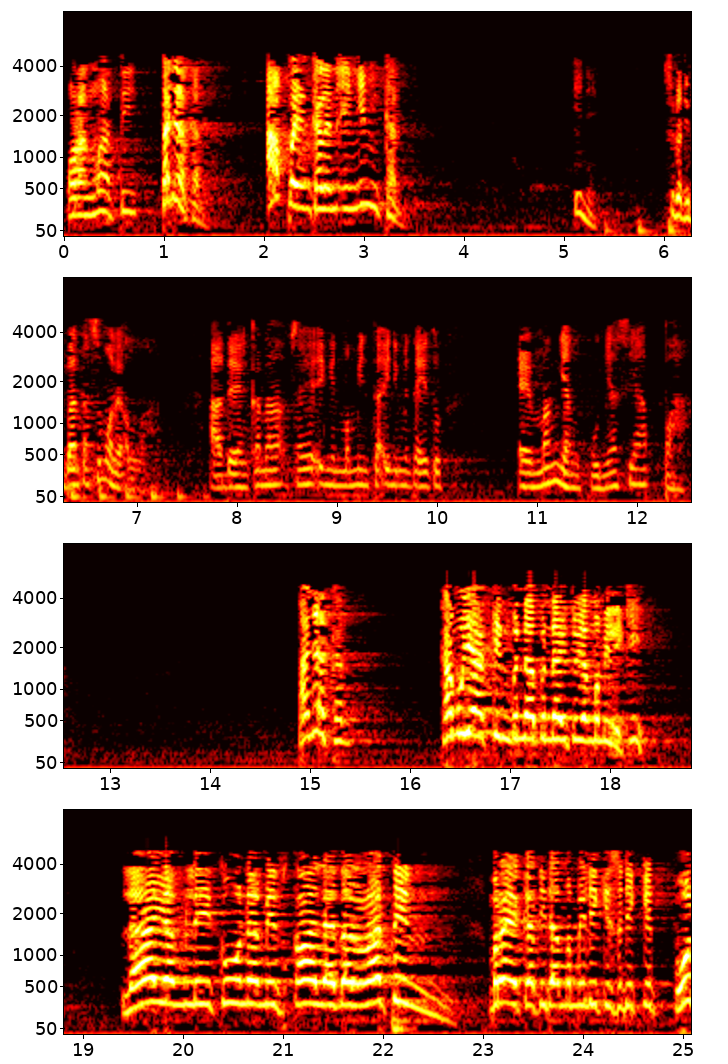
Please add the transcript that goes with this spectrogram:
orang mati. Tanyakan, apa yang kalian inginkan? Ini sudah dibantah semua oleh Allah. Ada yang karena saya ingin meminta ini, minta itu. Emang yang punya siapa? Tanyakan, kamu yakin benda-benda itu yang memiliki? La yamlikuna mithqala dzarratin. Mereka tidak memiliki sedikit pun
